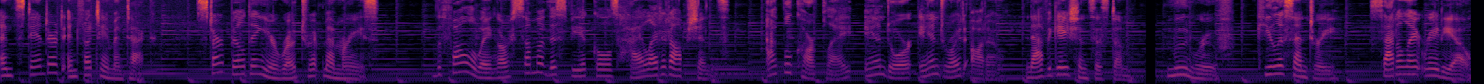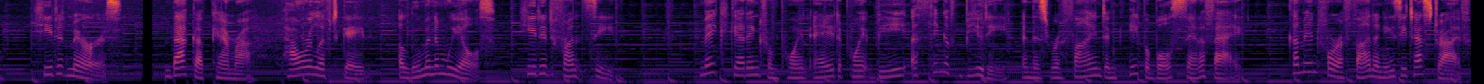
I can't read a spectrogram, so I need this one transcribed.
and standard infotainment tech. Start building your road trip memories. The following are some of this vehicle's highlighted options. Apple CarPlay and or Android Auto, navigation system, moonroof, keyless entry, satellite radio, heated mirrors, backup camera, power liftgate, aluminum wheels, heated front seat. Make getting from point A to point B a thing of beauty in this refined and capable Santa Fe. Come in for a fun and easy test drive.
